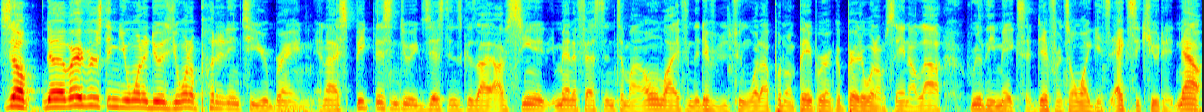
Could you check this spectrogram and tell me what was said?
So the very first thing you want to do is you want to put it into your brain. And I speak this into existence because I've seen it manifest into my own life and the difference between what I put on paper and compared to what I'm saying out loud really makes a difference on what gets executed. Now,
